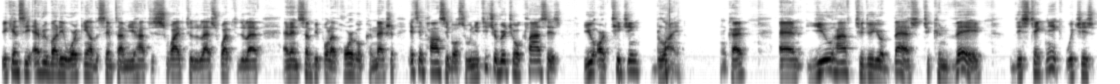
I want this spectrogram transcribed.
you can see everybody working out at the same time. You have to swipe to the left, swipe to the left, and then some people have horrible connection. It's impossible. So when you teach your virtual classes, you are teaching blind. Okay? And you have to do your best to convey this technique, which is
